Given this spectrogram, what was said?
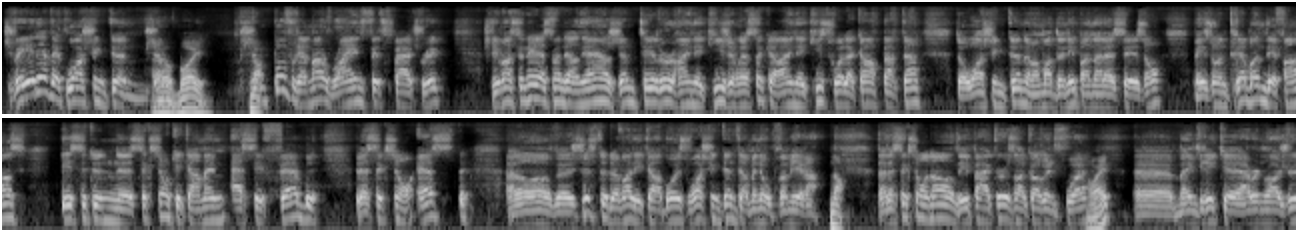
je vais y aller avec Washington. Oh boy. J'aime pas vraiment Ryan Fitzpatrick. Je l'ai mentionné la semaine dernière, j'aime Taylor Heineke. J'aimerais ça que Heineke soit le quart partant de Washington à un moment donné pendant la saison. Mais ils ont une très bonne défense et c'est une section qui est quand même assez faible, la section Est. Alors, euh, juste devant les Cowboys, Washington termine au premier rang. Non. Dans la section Nord, les Packers, encore une fois, Oui. euh, malgré que Aaron Rodgers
